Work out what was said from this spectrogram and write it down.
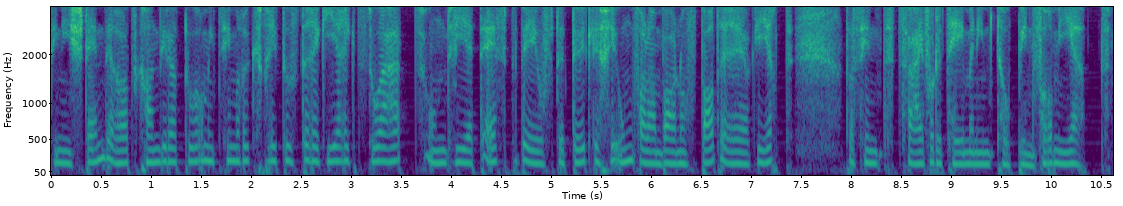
seine Ständeratskandidatur mit seinem Rücktritt aus der Regierung zu tun hat und wie die SBB auf den tödlichen Unfall am Bahnhof Baden reagiert, das sind zwei von den Themen im Top informiert.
